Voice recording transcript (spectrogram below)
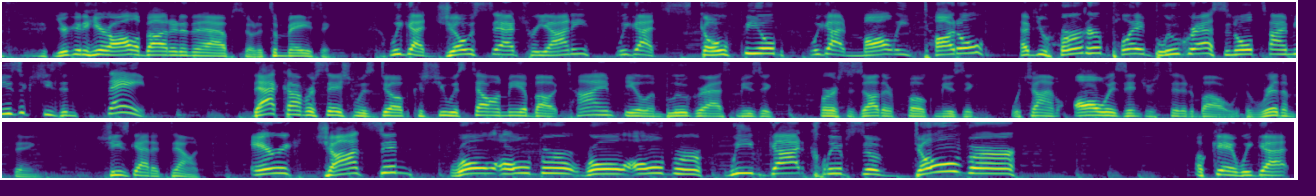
You're going to hear all about it in the episode. It's amazing. We got Joe Satriani. We got Schofield. We got Molly Tuttle. Have you heard her play bluegrass and old time music? She's insane. That conversation was dope because she was telling me about time feel and bluegrass music versus other folk music, which I'm always interested about the rhythm thing. She's got it down. Eric Johnson, roll over, roll over. We've got Cliffs of Dover. Okay, we got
